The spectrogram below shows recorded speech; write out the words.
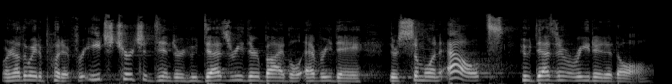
Or another way to put it, for each church attender who does read their Bible every day, there's someone else who doesn't read it at all.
